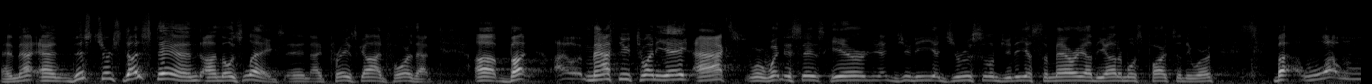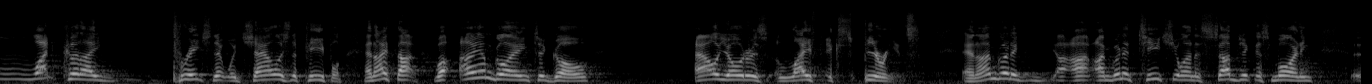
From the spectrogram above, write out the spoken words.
And, that, and this church does stand on those legs, and I praise God for that. Uh, but uh, Matthew 28, Acts, we're witnesses here, Judea, Jerusalem, Judea, Samaria, the uttermost parts of the earth. But what, what could I preach that would challenge the people? And I thought, well, I am going to go Al Yoder's life experience. And I'm going to, I'm going to teach you on a subject this morning uh,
